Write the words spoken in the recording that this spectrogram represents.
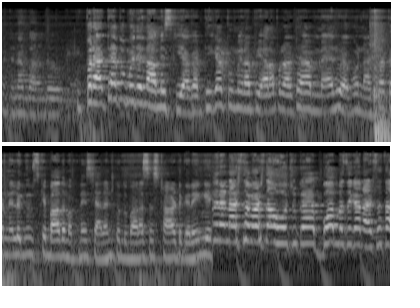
फटना बंद हो गई पराठा तो मुझे ना मिस किया कर ठीक है? तू मेरा प्यारा पराठा है अब मैं जो है वो नाश्ता करने लगी उसके बाद हम अपने चैलेंज को दोबारा से स्टार्ट करेंगे। मेरा नाश्ता वाश्ता हो चुका है बहुत मज़े का नाश्ता था।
